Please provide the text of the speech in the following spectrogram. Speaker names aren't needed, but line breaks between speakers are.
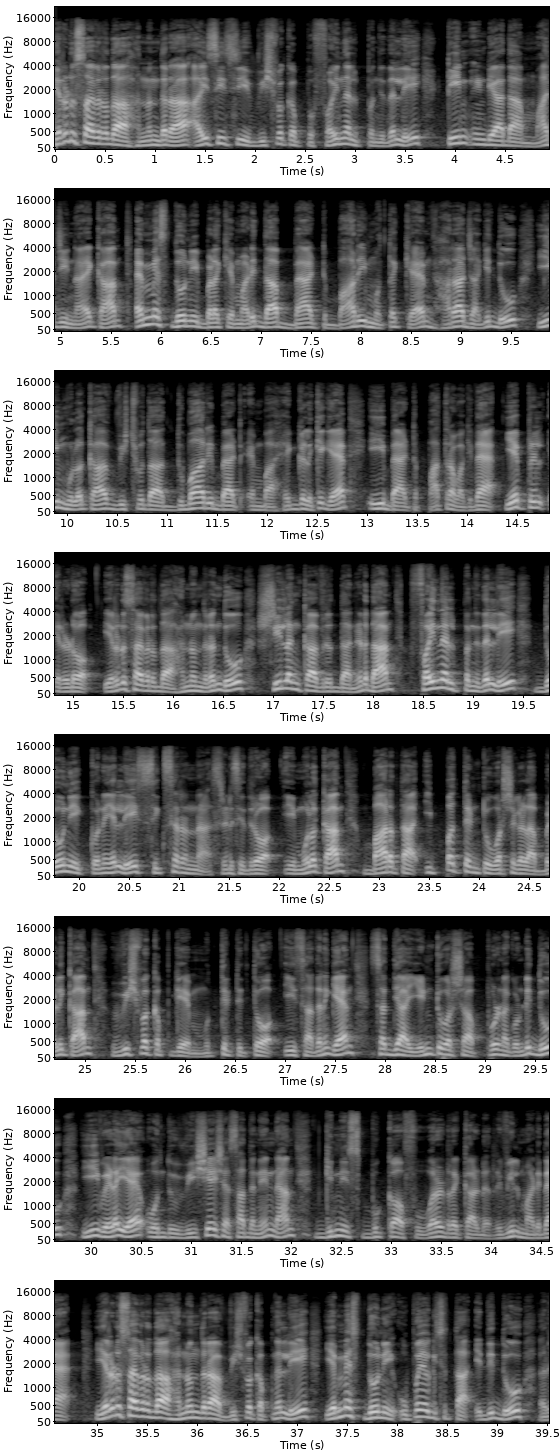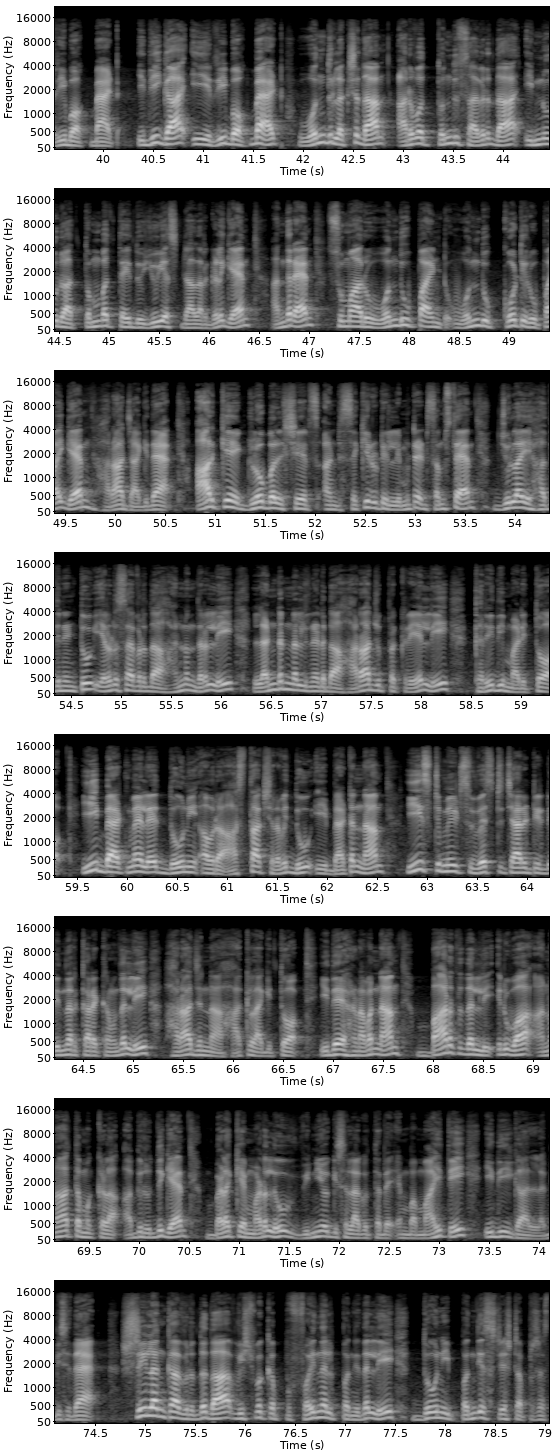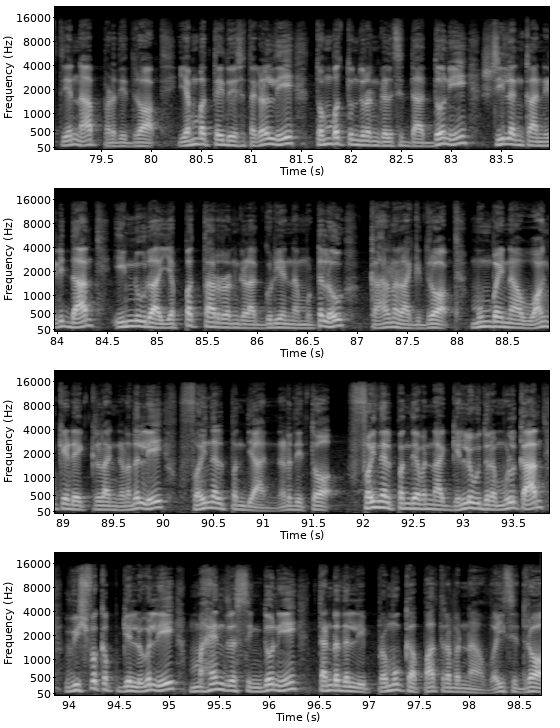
ಎರಡು ಸಾವಿರದ ಹನ್ನೊಂದರ ಐಸಿಸಿ ವಿಶ್ವಕಪ್ ಫೈನಲ್ ಪಂದ್ಯದಲ್ಲಿ ಟೀಂ ಇಂಡಿಯಾದ ಮಾಜಿ ನಾಯಕ ಎಂಎಸ್ ಧೋನಿ ಬಳಕೆ ಮಾಡಿದ್ದ ಬ್ಯಾಟ್ ಭಾರಿ ಮೊತ್ತಕ್ಕೆ ಹರಾಜಾಗಿದ್ದು, ಈ ಮೂಲಕ ವಿಶ್ವದ ದುಬಾರಿ ಬ್ಯಾಟ್ ಎಂಬ ಹೆಗ್ಗಳಿಕೆಗೆ ಈ ಬ್ಯಾಟ್ ಪಾತ್ರವಾಗಿದೆ. ಏಪ್ರಿಲ್ ಎರಡು ಎರಡು ಸಾವಿರದ ಹನ್ನೊಂದರಂದು ಶ್ರೀಲಂಕಾ ವಿರುದ್ಧ ನಡೆದ ಫೈನಲ್ ಪಂದ್ಯದಲ್ಲಿ ಧೋನಿ ಕೊನೆಯಲ್ಲಿ ಸಿಕ್ಸರ್ ಅನ್ನ ಸಿಡಿಸಿದ್ರು. ಈ ಮೂಲಕ ಭಾರತ ಇಪ್ಪತ್ತೆಂಟು ವರ್ಷಗಳ ಬಳಿಕ ವಿಶ್ವಕಪ್ಗೆ ಮುತ್ತಿಟ್ಟಿತ್ತು. ಈ ಸಾಧನೆಗೆ ಸದ್ಯ ಎಂಟು ವರ್ಷ ಪೂರ್ಣಗೊಂಡಿದ್ದು ಈ ವೇಳೆಯೇ ಒಂದು ವಿಶೇಷ ಸಾಧನೆಯನ್ನ Guinness book of world record reveal ಮಾಡಿದೆ. ಎರಡು ಸಾವಿರದ ಹನ್ನೊಂದರ ವಿಶ್ವಕಪ್ನಲ್ಲಿ ಎಂಎಸ್ ಧೋನಿ ಉಪಯೋಗಿಸುತ್ತಾ ಇದ್ದಿದ್ದು ರೀಬಾಕ್ ಬ್ಯಾಟ್. ಇದೀಗ ಈ ರೀಬಾಕ್ ಬ್ಯಾಟ್ ಒಂದು ಲಕ್ಷದ ಅರವತ್ತೊಂದು ಸಾವಿರದ ಇನ್ನೂರ ತೊಂಬತ್ತೈದು ಯು ಎಸ್ ಡಾಲರ್ಗಳಿಗೆ, ಅಂದರೆ ಸುಮಾರು ಒಂದು ಪಾಯಿಂಟ್ ಒಂದು ಕೋಟಿ ರೂಪಾಯಿಗೆ ಹರಾಜಾಗಿದೆ. R K global shares and security limited ಸಂಸ್ಥೆ ಜುಲೈ ಹದಿನೆಂಟು, ಎರಡು ಸಾವಿರದ ಹನ್ನೊಂದರಲ್ಲಿ ಲಂಡನ್ನಲ್ಲಿ ನಡೆದ ಹರಾಜು ಪ್ರಕ್ರಿಯೆಯಲ್ಲಿ ಖರೀದಿ ಮಾಡಿತ್ತು. ಬ್ಯಾಟ್ ಮೇಲೆ ಧೋನಿ ಅವರ ಹಸ್ತಾಕ್ಷರವಿದ್ದು, ಈ ಬ್ಯಾಟನ್ನ east meets west charity dinner ಕಾರ್ಯಕ್ರಮದಲ್ಲಿ ಹರಾಜನ್ನ ಹಾಕಲಾಗಿತ್ತು. ಇದೇ ಹಣವನ್ನ ಭಾರತದಲ್ಲಿ ಇರುವ ಅನಾಥ ಮಕ್ಕಳ ಅಭಿವೃದ್ಧಿಗೆ ಬಳಕೆ ಮಾಡಲು ವಿನಿಯೋಗಿಸಲಾಗುತ್ತದೆ ಎಂಬ ಮಾಹಿತಿ ಇದೀಗ ಲಭಿಸಿದೆ. ಶ್ರೀಲಂಕಾ ವಿರುದ್ಧದ ವಿಶ್ವಕಪ್ ಫೈನಲ್ ಪಂದ್ಯದಲ್ಲಿ ಧೋನಿ ಪಂದ್ಯಶ್ರೇಷ್ಠ ಪ್ರಶಸ್ತಿಯನ್ನ ಪಡೆದಿದ್ರು. ಎಂಬತ್ತೈದು ಎಸೆತಗಳಲ್ಲಿ ತೊಂಬತ್ತೊಂದು ರನ್ ಗಳಿಸಿದ್ದ ಧೋನಿ ಶ್ರೀಲಂಕಾ ನೀಡಿದ್ದ ಇನ್ನೂರ ಎಪ್ಪತ್ತಾರು ರನ್ಗಳ ಗುರಿಯನ್ನ ಮುಟ್ಟಲು ಕಾರಣರಾಗಿದ್ರು. ಮುಂಬೈನ ವಾಂಕೆಡೆ ಕ್ರೀಡಾಂಗಣದಲ್ಲಿ ಫೈನಲ್ ಪಂದ್ಯ ನಡೆದಿತ್ತು. ಫೈನಲ್ ಪಂದ್ಯವನ್ನ ಗೆಲ್ಲುವುದರ ಮೂಲಕ ವಿಶ್ವಕಪ್ ಗೆಲ್ಲುವಲ್ಲಿ ಮಹೇಂದ್ರ ಸಿಂಗ್ ಧೋನಿ ತಂಡದಲ್ಲಿ ಪ್ರಮುಖ ಪಾತ್ರವನ್ನ ವಹಿಸಿದ್ರು.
